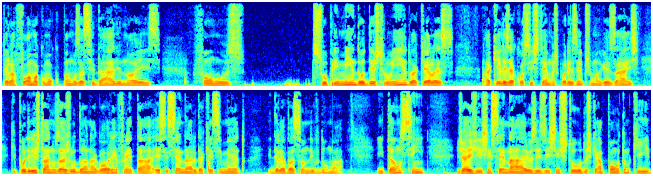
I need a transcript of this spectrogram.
pela forma como ocupamos a cidade, nós fomos suprimindo ou destruindo aquelas, aqueles ecossistemas, por exemplo, os manguezais, que poderiam estar nos ajudando agora a enfrentar esse cenário de aquecimento e de elevação do nível do mar. Então, sim, já existem cenários, existem estudos que apontam que,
